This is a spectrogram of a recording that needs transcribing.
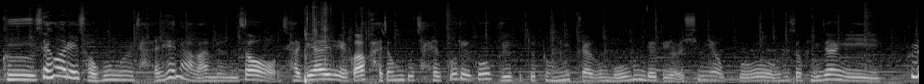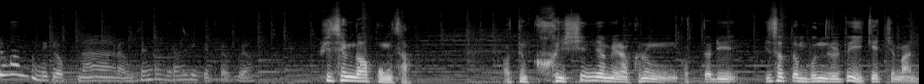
그 생활에 적응을 잘 해나가면서 자기 할 일과 가정도 잘 꾸리고 그리고 또 독립자금 모으는데도 열심히였고 그래서 굉장히 훌륭한 분들이었구나라고 생각을 하게 되더라고요. 희생과 봉사 어떤 큰 신념이나 그런 것들이 있었던 분들도 있겠지만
